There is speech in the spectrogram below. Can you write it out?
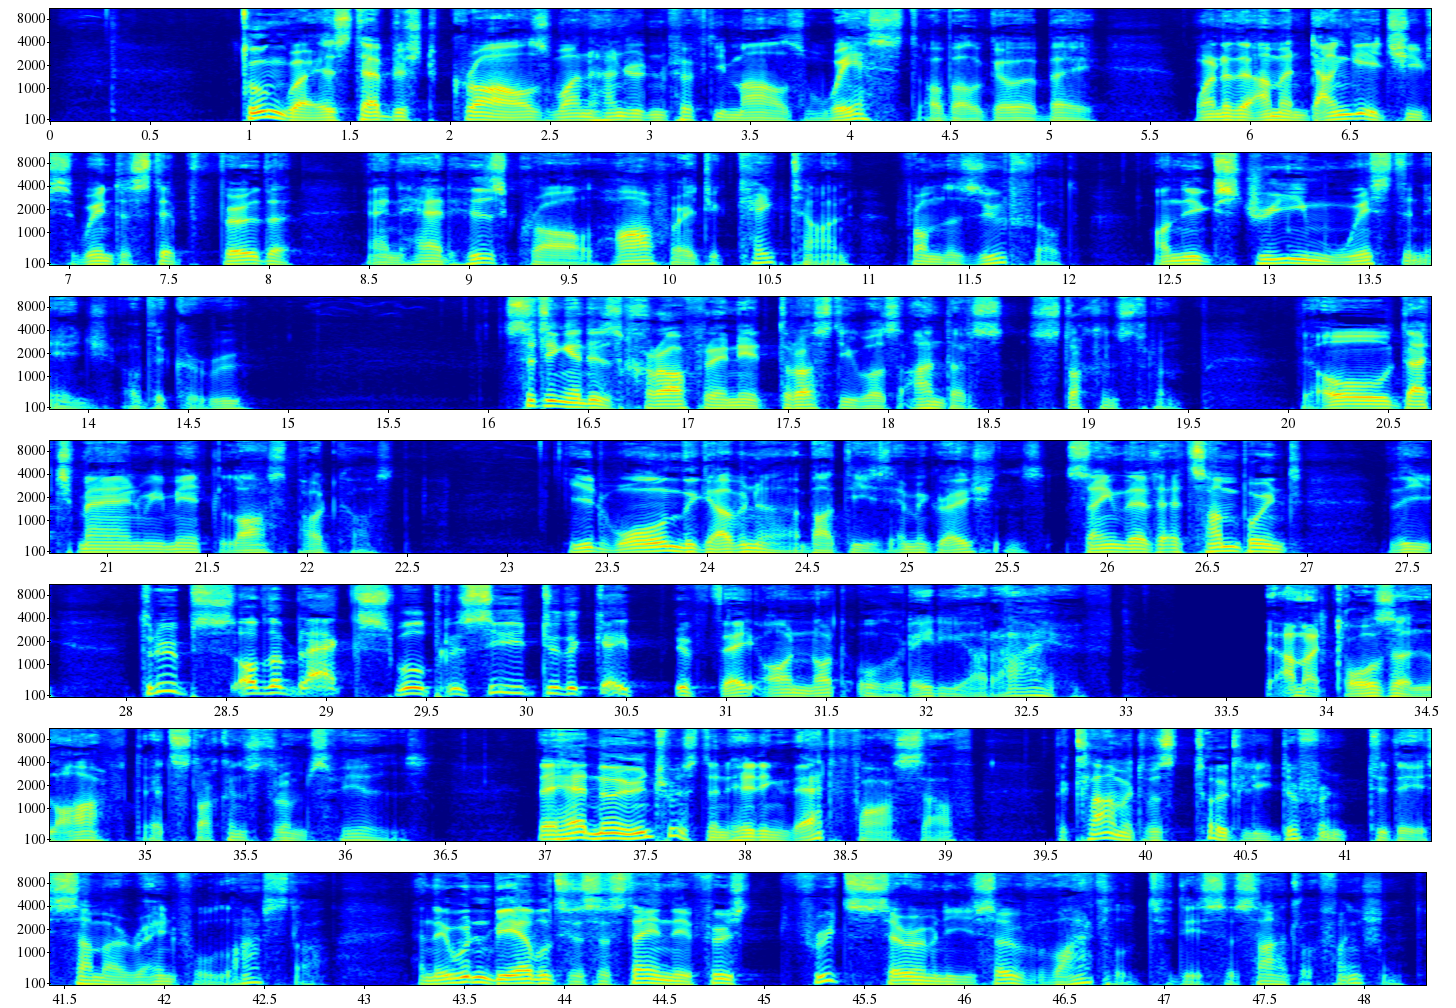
Tungwa established kraals 150 miles west of Algoa Bay. One of the Amandange chiefs went a step further and had his kraal halfway to Cape Town from the Zuurveld on the extreme western edge of the Karoo. Sitting at his Graaff-Reinet drostdy was Anders Stockenstrom, the old Dutch man we met last podcast. He had warned the governor about these emigrations, saying that at some point the troops of the blacks will proceed to the Cape if they are not already arrived. The Amaxhosa laughed at Stockenstrom's fears. They had no interest in heading that far south. The climate was totally different to their summer rainfall lifestyle, and they wouldn't be able to sustain their first fruits ceremony so vital to their societal function.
